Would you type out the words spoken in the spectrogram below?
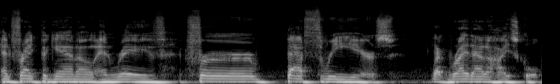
and Frank Pagano and Rave for about three years, like right out of high school.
